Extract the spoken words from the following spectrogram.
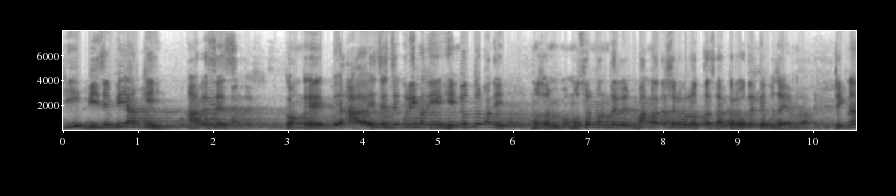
কি? বিজেপি আর কি? আর এস এস যেগুলি মানে হিন্দুত্ববাদী মুসলমানদের বাংলাদেশের উপর অত্যাচার করে ওদেরকে বুঝাই আমরা। ঠিক না?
